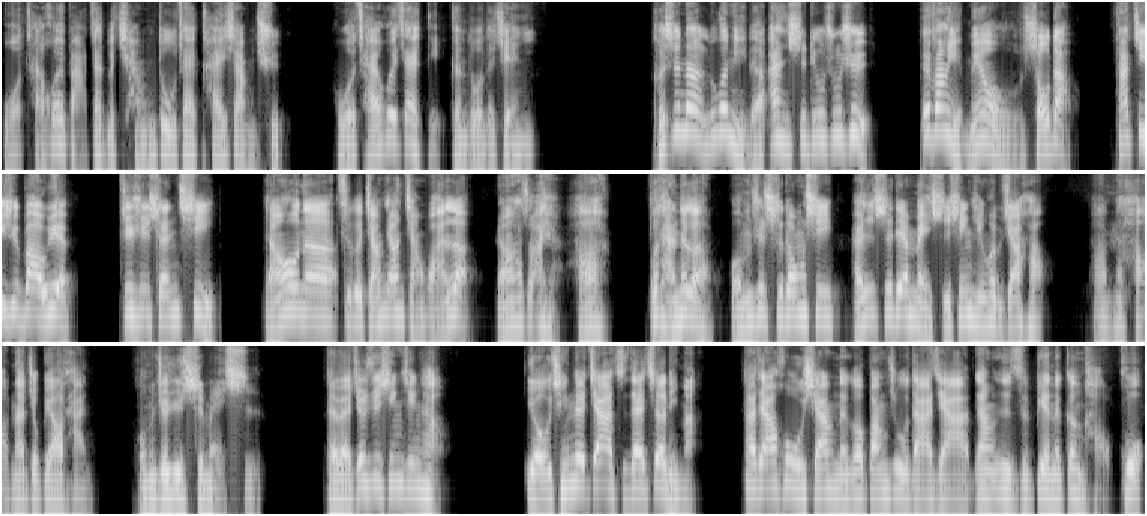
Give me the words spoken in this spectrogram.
我才会把这个强度再开上去，我才会再给更多的建议。”可是呢，如果你的暗示丢出去，对方也没有收到，他继续抱怨，继续生气，然后呢，这个讲讲讲完了，然后他说：“哎呀，好，不谈那个，我们去吃东西，还是吃点美食，心情会比较好。”好，那好，那就不要谈，我们就去吃美食，对不对？就是心情好，友情的价值在这里嘛，大家互相能够帮助大家，让日子变得更好过，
